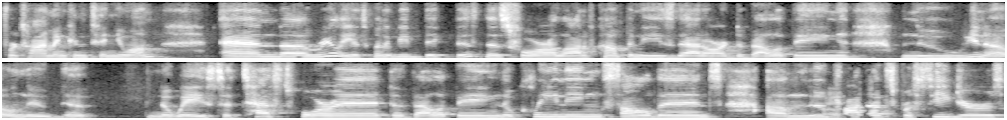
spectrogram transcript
for time and continuum. And uh, really, it's going to be big business for a lot of companies that are developing new, you know, new uh, no ways to test for it, developing no cleaning solvents, um, new products, procedures.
